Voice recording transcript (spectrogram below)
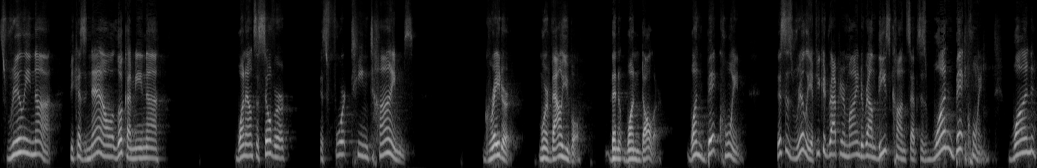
It's really not. Because now, look, I mean, uh, one ounce of silver is 14 times greater, more valuable than one dollar. One Bitcoin. This is really, if you could wrap your mind around these concepts, is one Bitcoin, one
